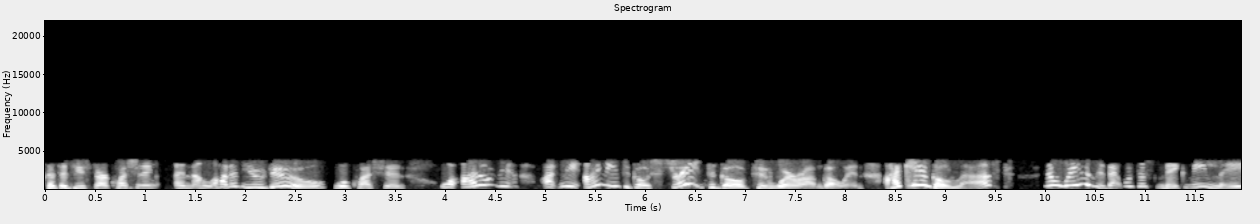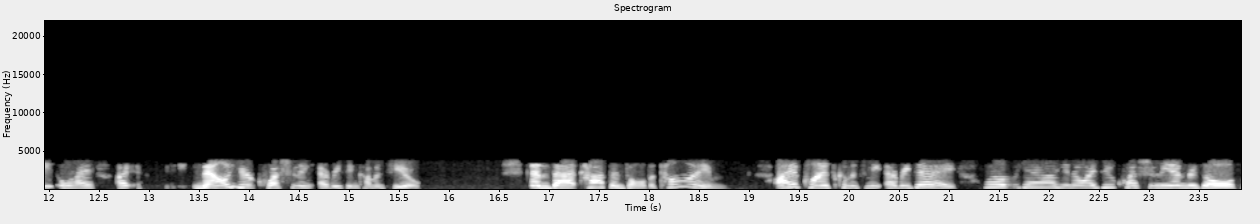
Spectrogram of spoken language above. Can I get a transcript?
Because if mm-hmm. you start questioning, and a lot of you do, will question, well, I don't need, I mean, I need to go straight to go to where I'm going. I can't go left. No, wait a minute. That will just make me late. Or I, I, now you're questioning everything coming to you. And that happens all the time. I have clients coming to me every day. Well, yeah, you know, I do question the end result,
